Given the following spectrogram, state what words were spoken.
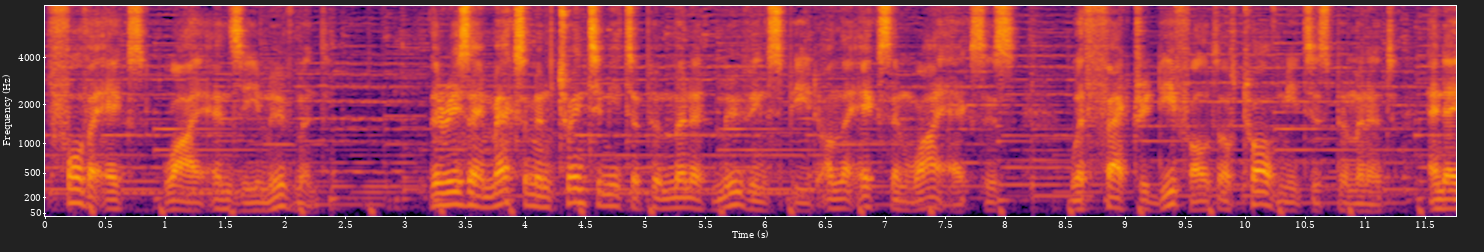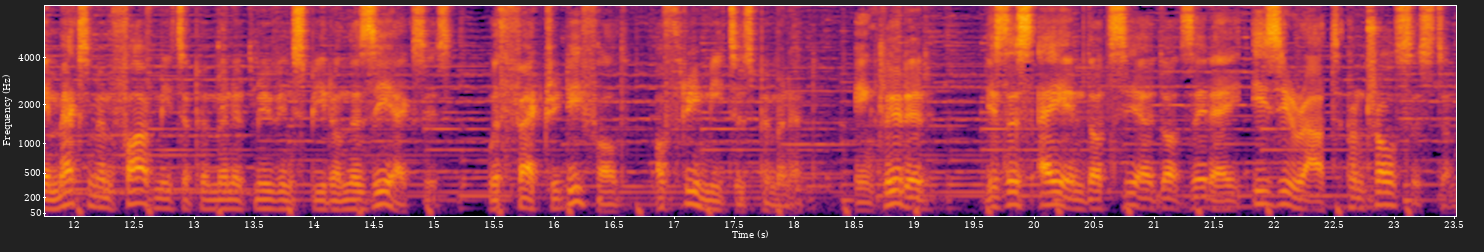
for the X, Y and Z movement. There is a maximum 20 meter per minute moving speed on the X and Y axis with factory default of 12 meters per minute and a maximum 5 meter per minute moving speed on the z-axis with factory default of 3 meters per minute. Included is this am.co.za EasyRoute control system,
